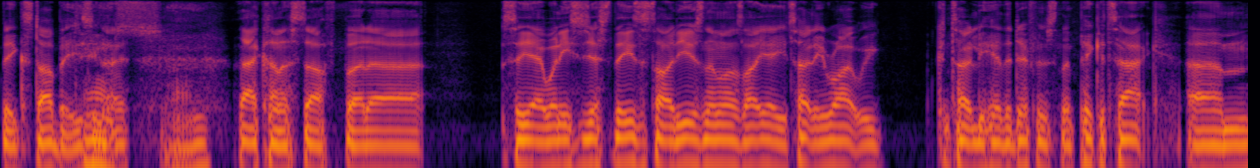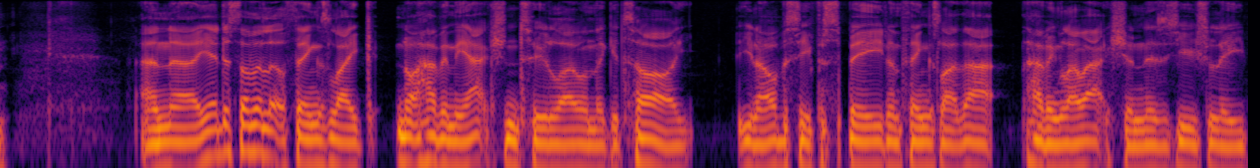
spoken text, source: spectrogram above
big stubbies, you know, um, that kind of stuff. But uh, so yeah, when he suggested these, I started using them. I was like, yeah, you're totally right. We can totally hear the difference in the pick attack. Um, and uh, yeah, just other little things like not having the action too low on the guitar. You know, obviously for speed and things like that, having low action is usually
